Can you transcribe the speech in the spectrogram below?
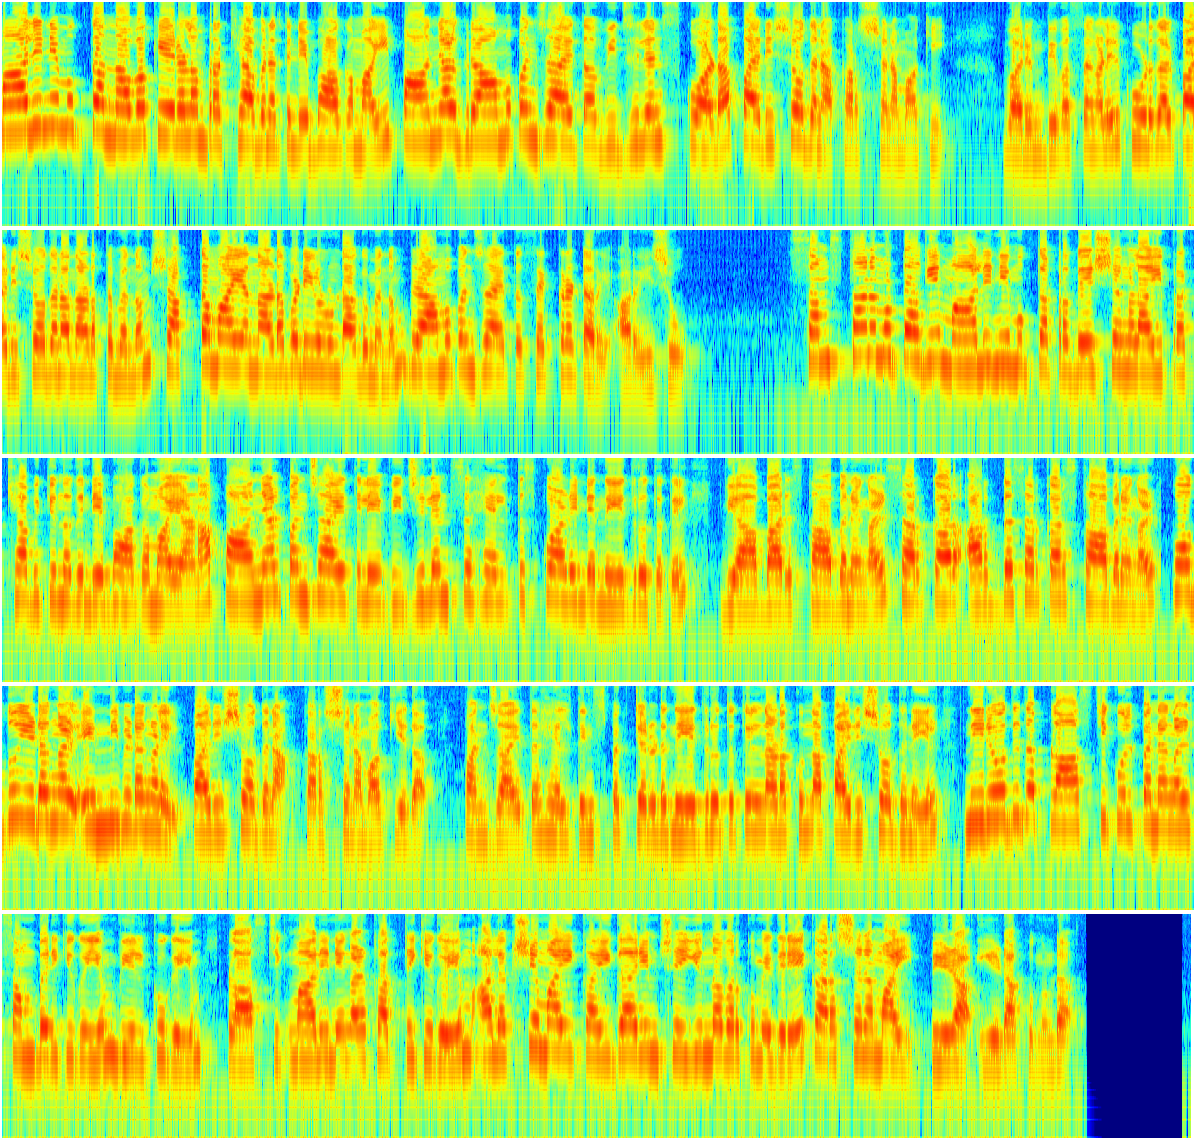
മാലിന്യമുക്ത നവകേരളം പ്രഖ്യാപനത്തിന്റെ ഭാഗമായി പാഞ്ഞാൾ ഗ്രാമപഞ്ചായത്ത് വിജിലൻസ് സ്ക്വാഡ് പരിശോധന കർശനമാക്കി. വരും ദിവസങ്ങളിൽ കൂടുതൽ പരിശോധന നടത്തുമെന്നും ശക്തമായ നടപടികളുണ്ടാകുമെന്നും ഗ്രാമപഞ്ചായത്ത് സെക്രട്ടറി അറിയിച്ചു. സംസ്ഥാനമൊട്ടാകെ മാലിന്യമുക്ത പ്രദേശങ്ങളായി പ്രഖ്യാപിക്കുന്നതിന്റെ ഭാഗമായാണ് പാഞ്ഞാൾ പഞ്ചായത്തിലെ വിജിലൻസ് ഹെൽത്ത് സ്ക്വാഡിന്റെ നേതൃത്വത്തിൽ വ്യാപാര സ്ഥാപനങ്ങൾ സർക്കാർ അർദ്ധ സർക്കാർ സ്ഥാപനങ്ങൾ പൊതു ഇടങ്ങൾ എന്നിവിടങ്ങളിൽ പരിശോധന കർശനമാക്കിയത്. പഞ്ചായത്ത് ഹെൽത്ത് ഇൻസ്പെക്ടറുടെ നേതൃത്വത്തിൽ നടക്കുന്ന പരിശോധനയിൽ നിരോധിത പ്ലാസ്റ്റിക് ഉൽപ്പന്നങ്ങൾ സംഭരിക്കുകയും വിൽക്കുകയും പ്ലാസ്റ്റിക് മാലിന്യങ്ങൾ കത്തിക്കുകയും അലക്ഷ്യമായി കൈകാര്യം ചെയ്യുന്നവർക്കുമെതിരെ കർശനമായി പിഴ ഈടാക്കുന്നുണ്ട്.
